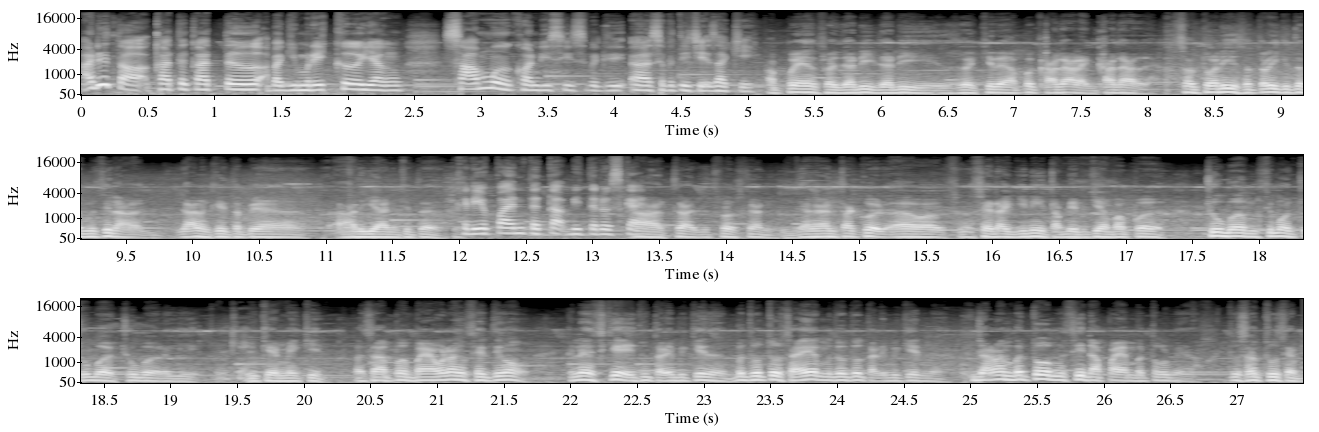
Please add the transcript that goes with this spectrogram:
Ada tak kata-kata bagi mereka yang sama kondisi seperti uh, seperti Cik Zaki? apa yang sudah jadi jadi. Saya kira apa kadar dan kadar satu hari satu hari kita mesti nak jalan kita punya harian kita. Kehidupan tetap diteruskan. ah try teruskan jangan takut uh, saya dah gini tak boleh bikin apa-apa cuba mesti mau cuba cuba lagi. Okay. you can make it. Pasal apa banyak orang saya tengok kena sikit itu tak boleh bikin betul-betul saya betul-betul tak boleh bikin jalan betul mesti dapat yang betul punya. Itu satu saya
